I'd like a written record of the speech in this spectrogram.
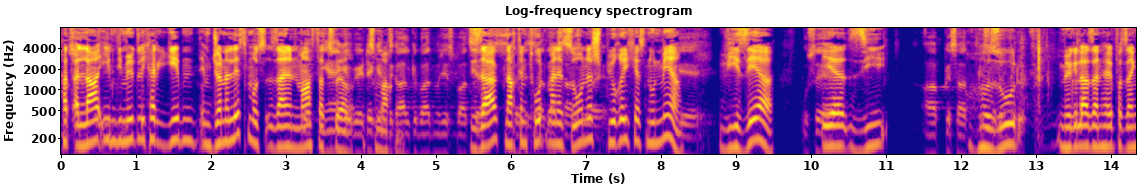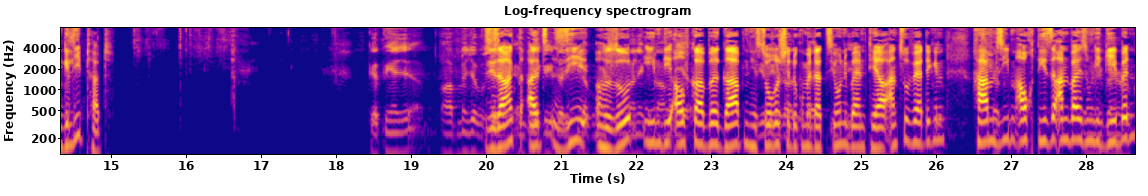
hat Allah ihm die Möglichkeit gegeben, im Journalismus seinen Master zu, zu machen. Sie sagt, nach dem Tod meines Sohnes spüre ich es nunmehr, wie sehr er sie Husur, möge sein Helfer sein, geliebt hat. Sie sagt, als sie Huzur ihm die Aufgabe gaben, historische Dokumentation über MTA anzufertigen, haben sie ihm auch diese Anweisung gegeben,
